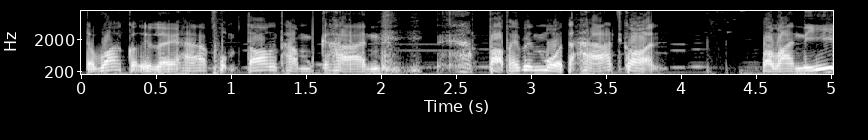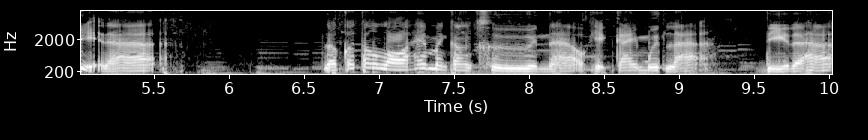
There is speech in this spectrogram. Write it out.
แต่ว่าก่อนอื่นเลยฮะผมต้องทำการปรับให้เป็นโหมดฮาร์ดก่อน ประมาณนี้นะฮะแล้วก็ต้องรอให้มันกลางคืนนะฮะโอเคใกล้มืดแล้วดีแล้วฮะ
